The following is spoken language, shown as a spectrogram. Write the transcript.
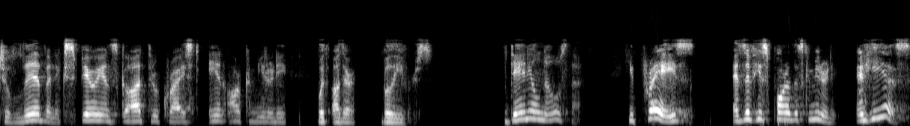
to live and experience God through Christ in our community with other believers. Daniel knows that. He prays as if he's part of this community. And he is.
